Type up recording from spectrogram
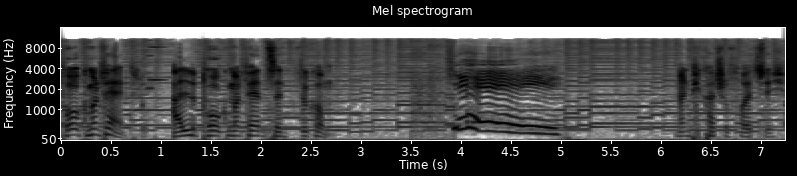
Pokémon Fanclub. Alle Pokémon-Fans sind willkommen. Yay! Mein Pikachu freut sich.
